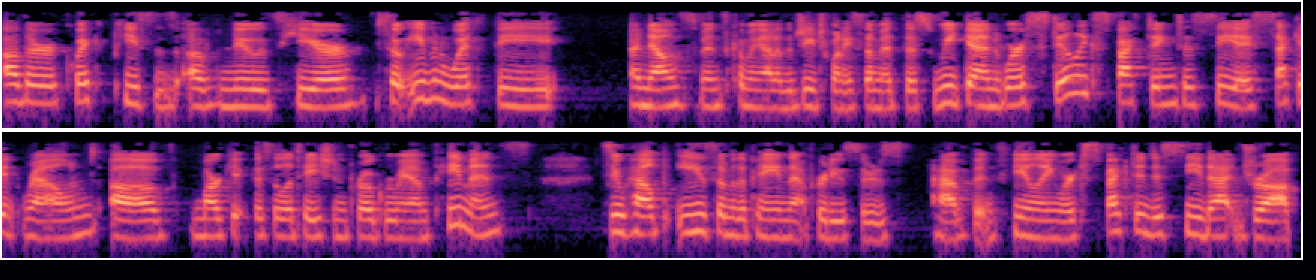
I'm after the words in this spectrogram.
other quick pieces of news here. So even with the announcements coming out of the G20 summit this weekend, we're still expecting to see a second round of market facilitation program payments to help ease some of the pain that producers have been feeling. We're expected to see that drop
